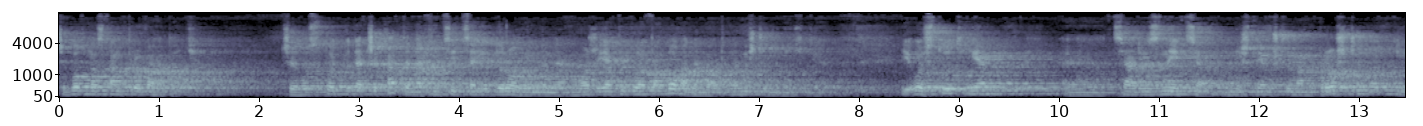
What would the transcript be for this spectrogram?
чи Бог нас там провадить, чи Господь буде чекати на кінці цієї дороги мене. Може, я піду, а там Бога нема, то навіщо мені йти? І ось тут є ця різниця між тим, що нам прощено і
